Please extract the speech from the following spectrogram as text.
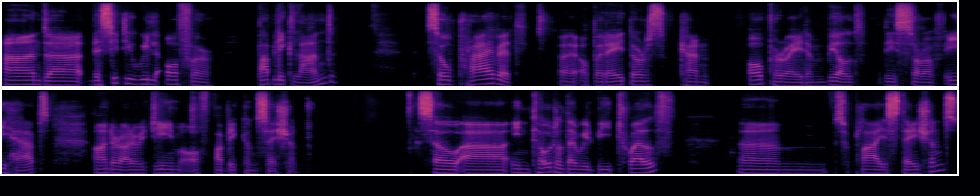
And uh, the city will offer public land so private uh, operators can operate and build these sort of e-hubs under a regime of public concession. So uh, in total, there will be 12 um, supply stations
